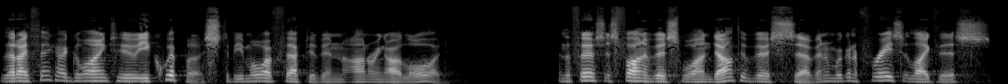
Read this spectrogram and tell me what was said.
that I think are going to equip us to be more effective in honoring our Lord. And the first is found in verse 1 down through verse 7, and we're going to phrase it like this.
